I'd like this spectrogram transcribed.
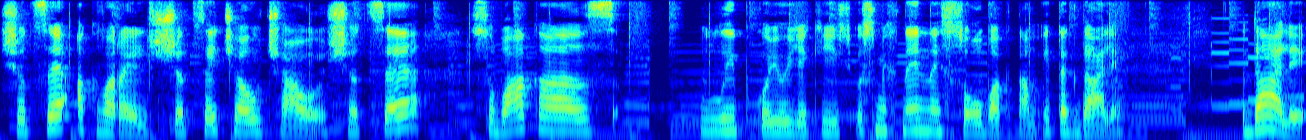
Що це акварель, що це чау-чау, що це собака з улипкою, якийсь усміхнений собак там і так далі. Далі,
